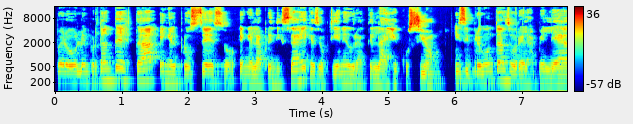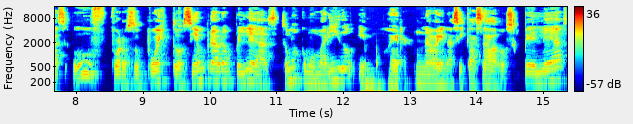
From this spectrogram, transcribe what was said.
pero lo importante está en el proceso, en el aprendizaje que se obtiene durante la ejecución. Y si preguntan sobre las peleas, uff, por supuesto, siempre habrán peleas. Somos como marido y mujer, una vaina así casados. Peleas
